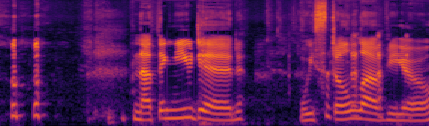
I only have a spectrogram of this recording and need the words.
Nothing you did. We still love you.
